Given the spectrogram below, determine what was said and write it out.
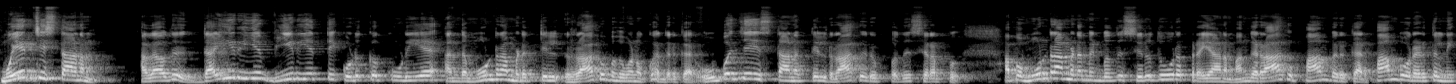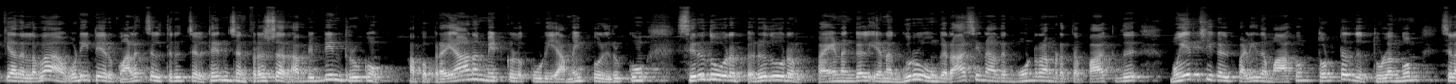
முயற்சி ஸ்தானம் அதாவது தைரிய வீரியத்தை கொடுக்கக்கூடிய அந்த மூன்றாம் இடத்தில் ராகு பகவான் உட்கார்ந்திருக்கார். உபஜய ஸ்தானத்தில் ராகு இருப்பது சிறப்பு. அப்போ மூன்றாம் இடம் என்பது சிறுதூர பிரயாணம். அங்கே ராகு பாம்பு இருக்கார். பாம்பு ஒரு இடத்துல நிற்காதல்லவா ஓடிட்டே இருக்கும். அலைச்சல் திருச்சல் டென்ஷன் ப்ரெஷர் அப்படி இப்படின்னு இருக்கும். அப்போ பிரயாணம் மேற்கொள்ளக்கூடிய அமைப்பு இருக்கும். சிறுதூர பெருதூரம் பயணங்கள் என குரு உங்கள் ராசிநாதன் மூன்றாம் இடத்தை பார்க்குது. முயற்சிகள் பலிதமாகும் தொட்டது துளங்கும். சில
